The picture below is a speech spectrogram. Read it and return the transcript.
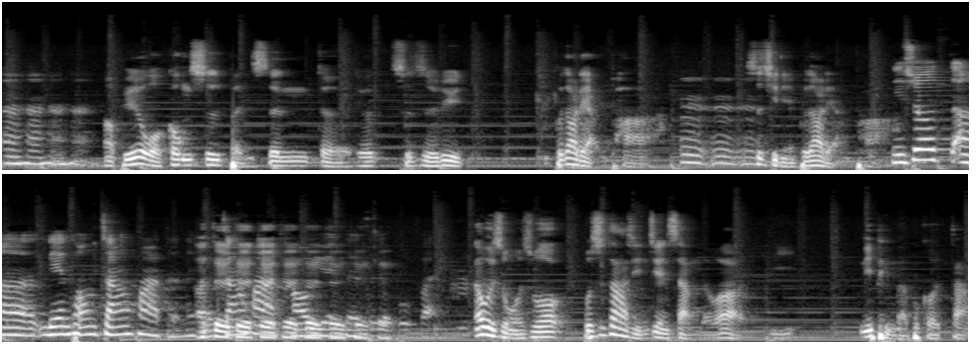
嗯哼哼哼。啊，比如我公司本身的就辞职率不到两趴。嗯嗯嗯。十几年不到两趴。你说呃，连同彰化的那个彰化桃园的这个部分。那为什么说不是大型建商的话，你？你品牌不够大，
